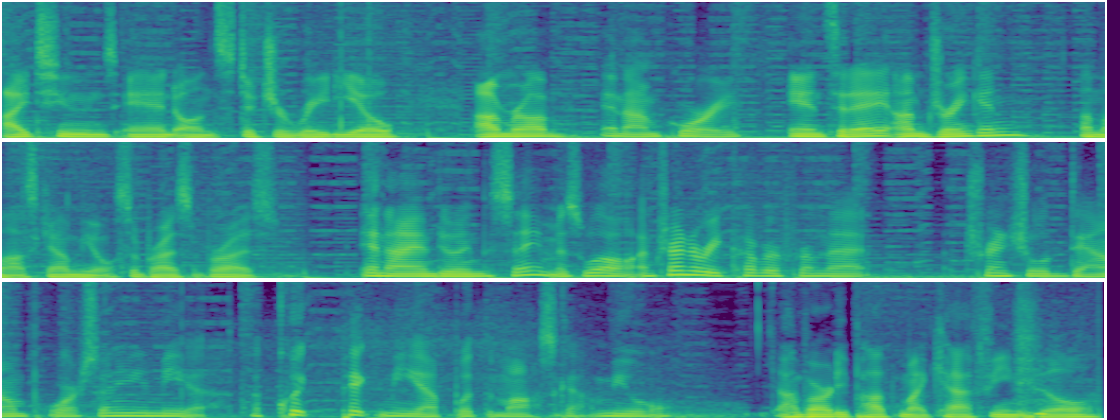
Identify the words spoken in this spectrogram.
iTunes, and on Stitcher Radio. I'm Rob, And I'm Corey. and today I'm drinking a Moscow Mule. Surprise, surprise. And I am doing the same as well. I'm trying to recover from that torrential downpour, so I need me a, a quick pick me up with the Moscow Mule. I've already popped my caffeine pill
